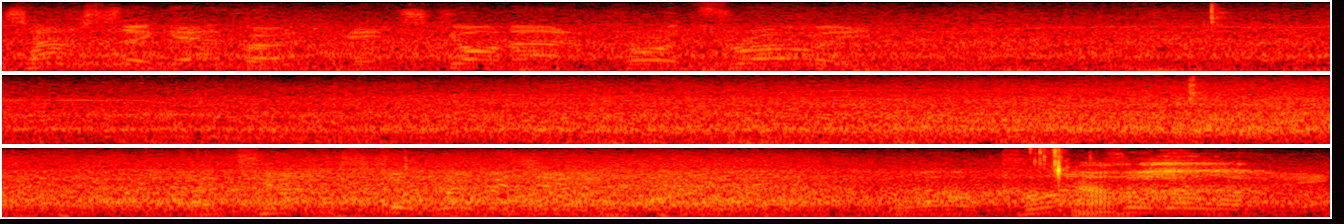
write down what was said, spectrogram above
fantastic effort, it's gone out for a throw-in. A chance to rivet it. Well, throws it away.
